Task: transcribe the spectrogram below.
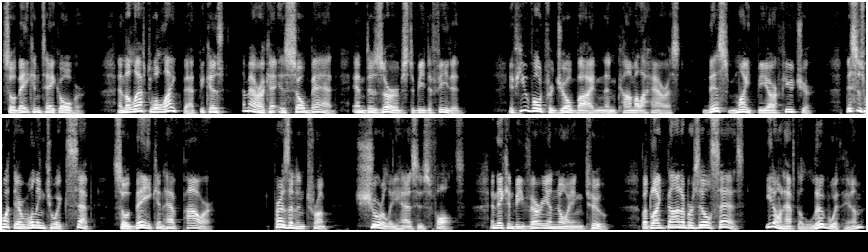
so they can take over. And the left will like that because America is so bad and deserves to be defeated. If you vote for Joe Biden and Kamala Harris, this might be our future. This is what they're willing to accept so they can have power. President Trump surely has his faults, and they can be very annoying too. But like Donna Brazile says, you don't have to live with him.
